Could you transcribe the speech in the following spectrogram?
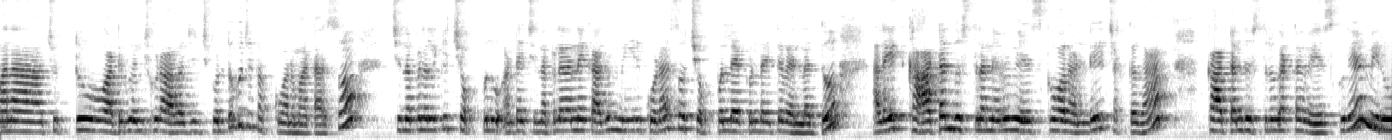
మన చుట్టూ వాటి గురించి కూడా ఆలోచించుకుంటూ కొంచెం తక్కువ అనమాట సో చిన్నపిల్లలకి చెప్పులు అంటే చిన్నపిల్లలనే కాదు మీరు కూడా సో చెప్పులు లేకుండా అయితే వెళ్ళొద్దు. అలాగే కాటన్ దుస్తులు అనేవి వేసుకోవాలండి చక్కగా. కాటన్ దుస్తులు గట్టా వేసుకునే మీరు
